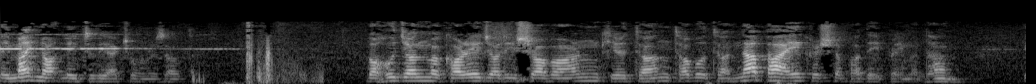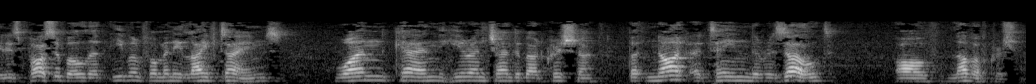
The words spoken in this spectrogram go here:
They might not lead to the actual result. Bahujanma kare jadi shravan kirtan tabuta napai krishna pade premadhan. It is possible that even for many lifetimes, one can hear and chant about Krishna, but not attain the result of love of Krishna.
